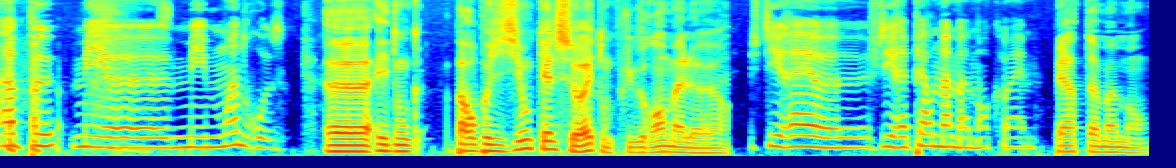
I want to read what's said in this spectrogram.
Un peu, mais, euh, mais moins de rose. Euh, Et donc, par opposition, quel serait ton plus grand malheur? Je dirais, euh, je dirais perdre ma maman quand même. Perdre ta maman.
